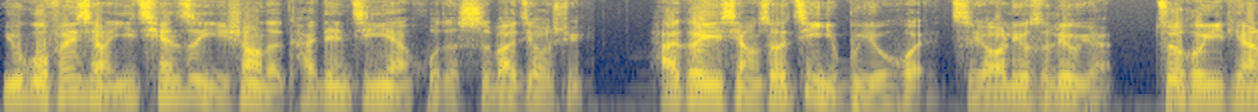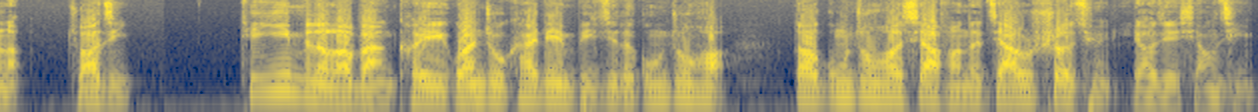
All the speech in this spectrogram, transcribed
如果分享一千字以上的开店经验或者失败教训，还可以享受进一步优惠，只要六十六元。最后一天了，抓紧！听音频的老板可以关注“开店笔记”的公众号，到公众号下方的加入社群了解详情。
